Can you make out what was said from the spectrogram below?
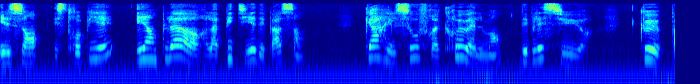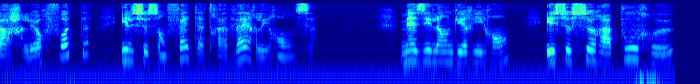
Ils sont estropiés et implorent la pitié des passants, car ils souffrent cruellement des blessures que, par leur faute, ils se sont faites à travers les ronces. Mais ils en guériront, et ce sera pour eux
